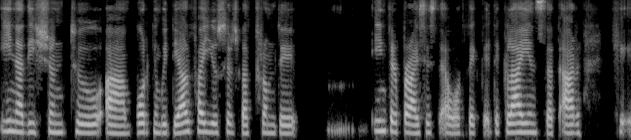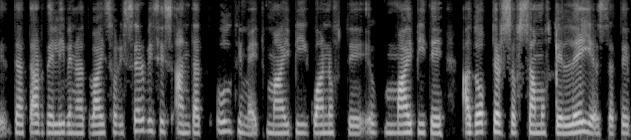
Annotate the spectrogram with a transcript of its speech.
in addition to uh, working with the alpha users, but from the enterprises or the, the clients that are that are delivering advisory services and that ultimate might be one of the might be the adopters of some of the layers that the,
